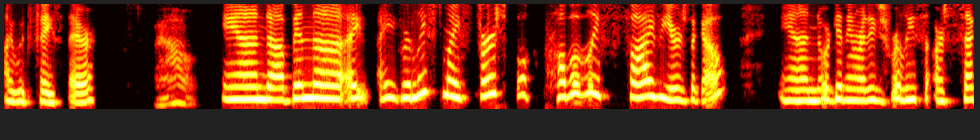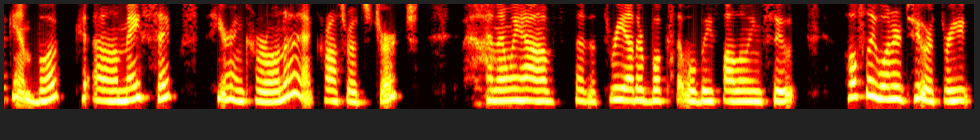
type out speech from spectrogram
I would face there. Wow. And uh, been uh, I, I released my first book probably five years ago, and we're getting ready to release our second book uh, May sixth here in Corona at Crossroads Church. Wow. And then we have the, the three other books that will be following suit. Hopefully, one or two or three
